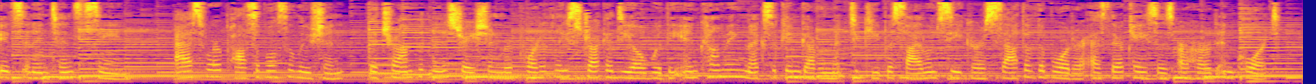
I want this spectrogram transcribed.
it's an intense scene. As for a possible solution, the Trump administration reportedly struck a deal with the incoming Mexican government to keep asylum seekers south of the border as their cases are heard in court.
